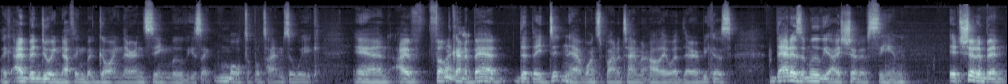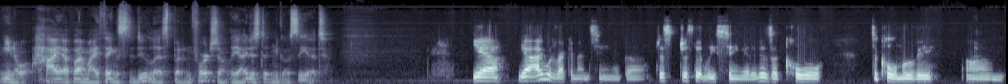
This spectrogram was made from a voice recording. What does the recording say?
like I've been doing nothing but going there and seeing movies like multiple times a week. And I've felt Nice. kind of bad that they didn't have Once Upon a Time in Hollywood there because that is a movie I should have seen. It should have been, you know, high up on my things to do list, but unfortunately, I just didn't go see it. Yeah, yeah, I would recommend seeing it though. Just just at least seeing it. It is a cool it's a cool movie. Um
